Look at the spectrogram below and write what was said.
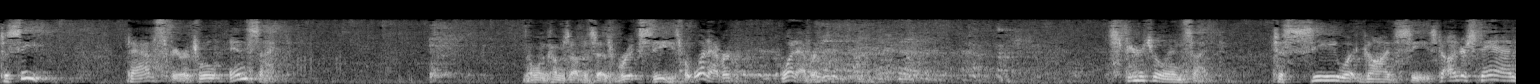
to see, to have spiritual insight. No one comes up and says, Rick sees, but whatever, whatever spiritual insight to see what God sees, to understand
